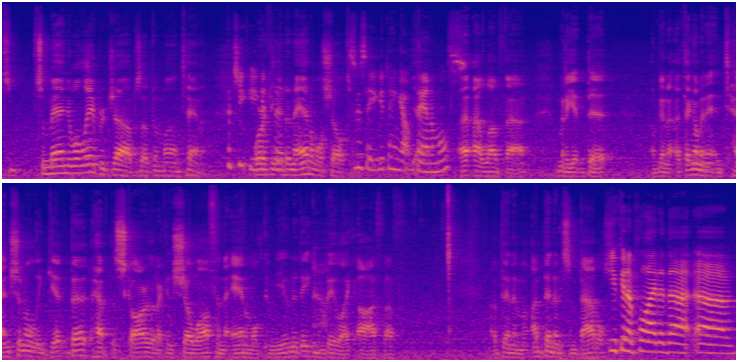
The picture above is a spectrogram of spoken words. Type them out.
some, some manual labor jobs up in Montana, But you, you working get at an animal I was shelter. gonna say you get to hang out with animals. I, I love that. I'm gonna get bit. I'm gonna. I think I'm gonna intentionally get bit, have the scar that I can show off in the animal community, and be like, ah, I've, I've, I've been in, I've been in some battles. you can apply to that uh,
